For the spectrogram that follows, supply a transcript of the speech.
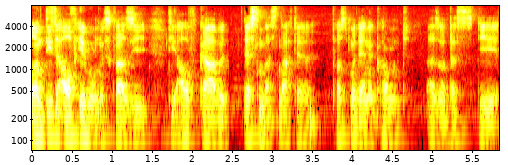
Und diese Aufhebung ist quasi die Aufgabe dessen, was nach der Postmoderne kommt. Also, dass, die,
